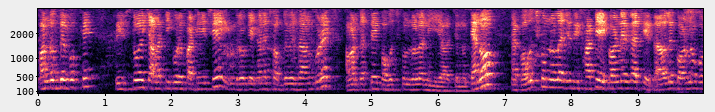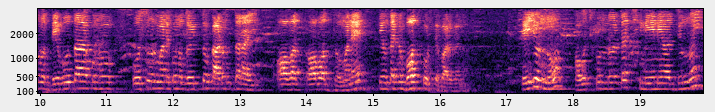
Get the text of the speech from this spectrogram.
পাণ্ডবদের পক্ষে। কৃষ্ণ ওই চালাকি করে পাঠিয়েছে ইন্দ্রকে এখানে ছদ্মবেশ ধারণ করে আমার কাছ থেকে কবচ কুণ্ডলা নিয়ে যাওয়ার জন্য। কেন? না, কবচ কুণ্ডলা যদি থাকে কর্ণের কাছে, তাহলে কর্ণ কোনো দেবতা, কোনো অসুর মানে কোনো দৈত্য কারোর দ্বারাই অবাধ- অবদ্ধ মানে কেউ তাকে বধ করতে পারবে না। সেই জন্য কবচ কুণ্ডলটা ছিনিয়ে নেওয়ার জন্যই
